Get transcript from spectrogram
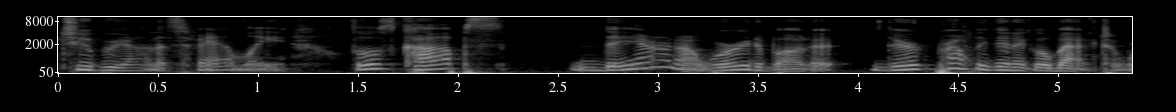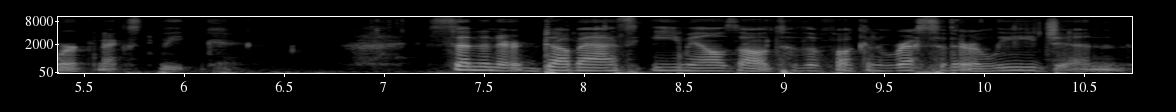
to Breonna's family. Those cops they are not worried about it. They're probably going to go back to work next week. Sending their dumbass emails out to the fucking rest of their legion.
